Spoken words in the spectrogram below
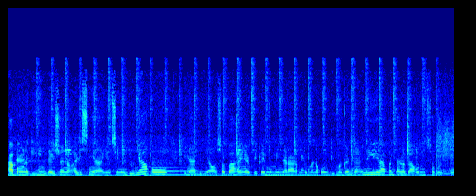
habang naghihintay siya ng alis niya, yan, sinundo niya ako, hinatid niya ako sa bahay. Every time na may nararamdaman ako hindi maganda, nahihirapan talaga ako sa work ko.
